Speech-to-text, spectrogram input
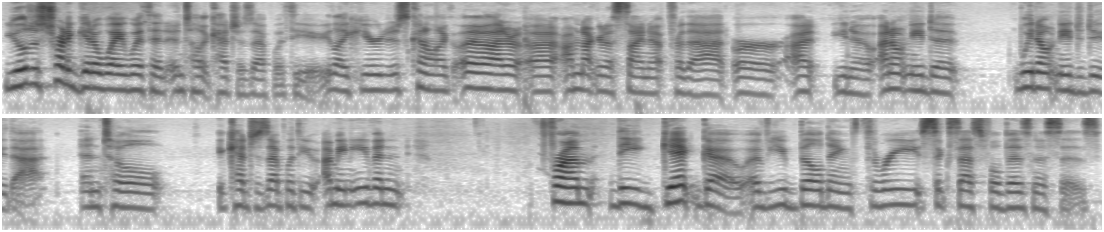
you'll just try to get away with it until it catches up with you. Like you're just kind of like, oh, I don't, uh, I'm not going to sign up for that, or I, you know, I don't need to. We don't need to do that until it catches up with you. I mean, even from the get go of you building three successful businesses,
